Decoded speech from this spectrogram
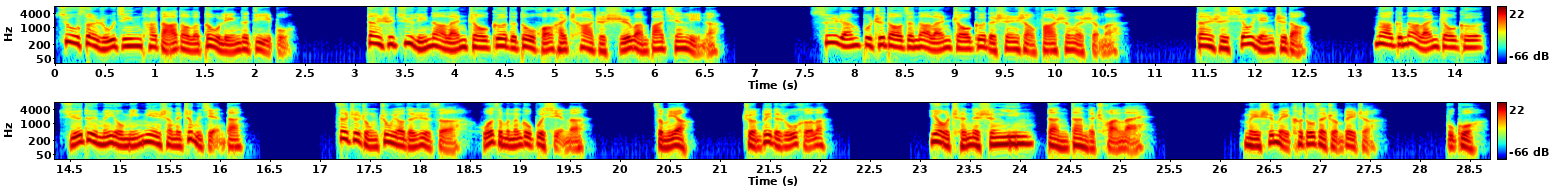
就算如今他达到了斗灵的地步，但是距离纳兰朝歌的斗皇还差着十万八千里呢。虽然不知道在纳兰朝歌的身上发生了什么，但是萧炎知道，那个纳兰朝歌绝对没有明面上的这么简单。在这种重要的日子，我怎么能够不醒呢？怎么样，准备的如何了？药尘的声音淡淡的传来，每时每刻都在准备着。不过，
